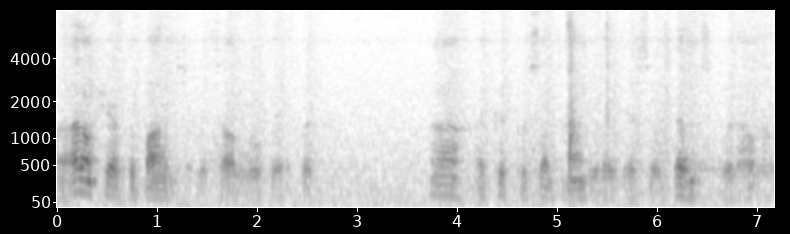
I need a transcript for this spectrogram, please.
Uh, I don't care if the bottom splits out a little bit, but uh, I could put something under it like this so it doesn't split out.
